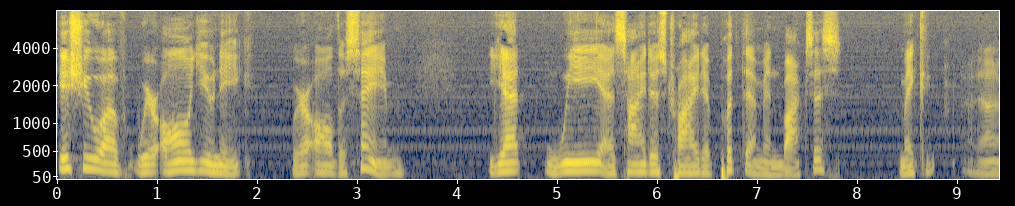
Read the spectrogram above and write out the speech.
issue of we're all unique we're all the same yet we as scientists try to put them in boxes make uh,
